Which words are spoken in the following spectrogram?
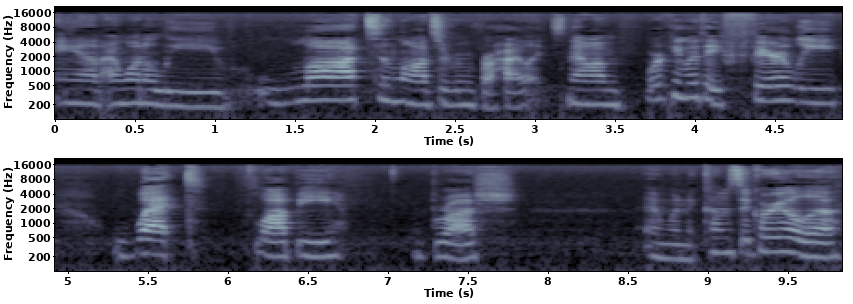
And I want to leave lots and lots of room for highlights. Now I'm working with a fairly wet, floppy brush. And when it comes to Crayola,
